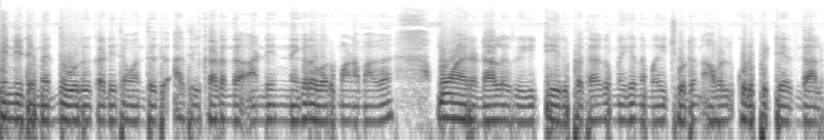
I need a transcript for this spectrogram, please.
பெண்ணிடமிருந்து ஒரு கடிதம் வந்தது. அதில் கடந்த ஆண்டின் நிகர வருமானமாக மூவாயிரம் டாலர் ஈட்டியிருப்பதாக மிகுந்த மகிழ்ச்சியுடன் அவள் குறிப்பிட்டிருந்தாள்.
